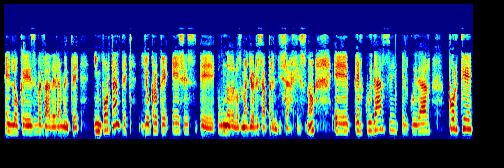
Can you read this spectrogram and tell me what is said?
en lo que es verdaderamente importante. Yo creo que ese es eh, uno de los mayores aprendizajes, ¿no? Eh, el cuidarse, el cuidar, porque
